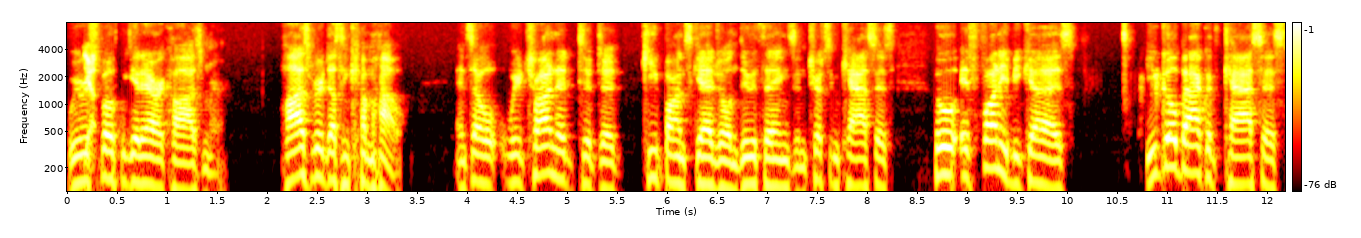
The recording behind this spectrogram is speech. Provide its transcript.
We were Yep. supposed to get Eric Hosmer. Hosmer doesn't come out. And so we're trying to, to to keep on schedule and do things. And Tristan Casas, who it's funny because you go back with Casas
